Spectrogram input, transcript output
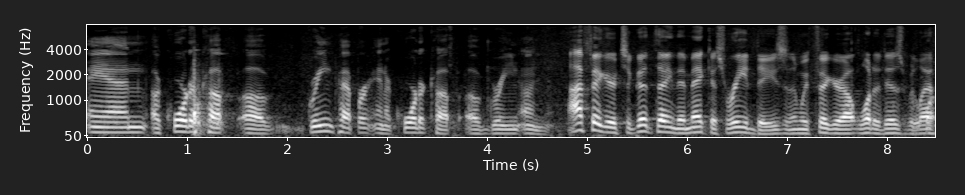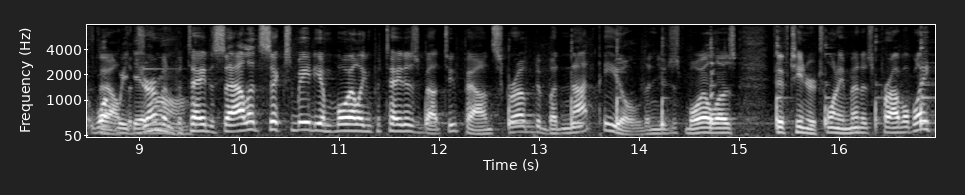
and a quarter cup of green pepper and a quarter cup of green onion. I figure it's a good thing they make us read these and then we figure out what it is we left what out. we the German wrong. potato salad, six medium boiling potatoes, about two pounds, scrubbed but not peeled. And you just boil those 15 or 20 minutes probably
